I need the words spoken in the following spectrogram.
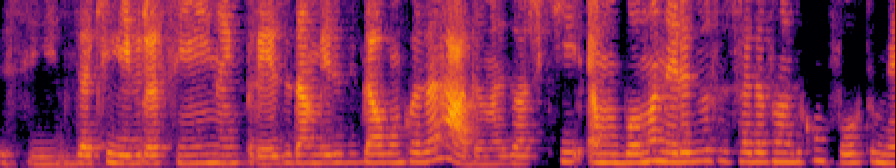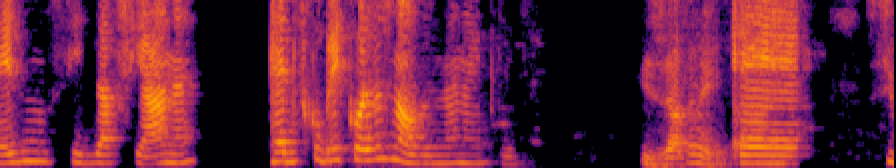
esse desequilíbrio assim na empresa e dá medo de dar alguma coisa errada. Mas eu acho que é uma boa maneira de você sair da zona de conforto, mesmo se desafiar, né? Redescobrir coisas novas né, na empresa. Exatamente. É... Se,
